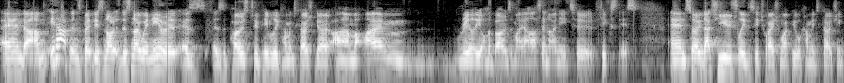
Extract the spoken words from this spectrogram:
And um, it happens, but there's not there's nowhere near it as as opposed to people who come into coaching and go, um, I'm really on the bones of my ass and I need to fix this. And so that's usually the situation why people come into coaching.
